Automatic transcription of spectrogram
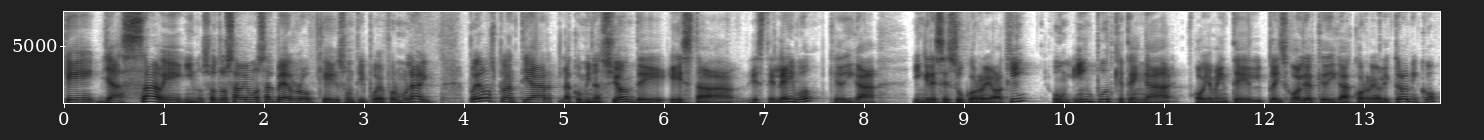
que ya sabe y nosotros sabemos al verlo que es un tipo de formulario. Podemos plantear la combinación de esta, este label que diga ingrese su correo aquí un input que tenga obviamente el placeholder que diga correo electrónico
